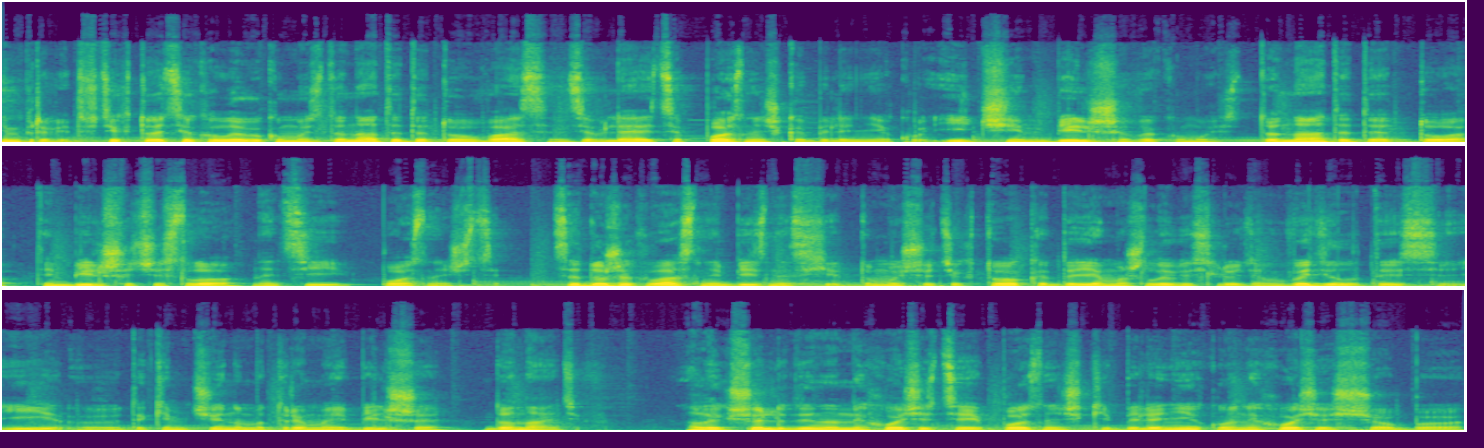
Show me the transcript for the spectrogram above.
Всім привіт! В Тіктоці, коли ви комусь донатите, то у вас з'являється позначка біля ніку. І чим більше ви комусь донатите, то тим більше число на цій позначці. Це дуже класний бізнес-хід, тому що TikTok дає можливість людям виділитись і е, таким чином отримує більше донатів. Але якщо людина не хоче цієї позначки біля ніку, не хоче, щоб е,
